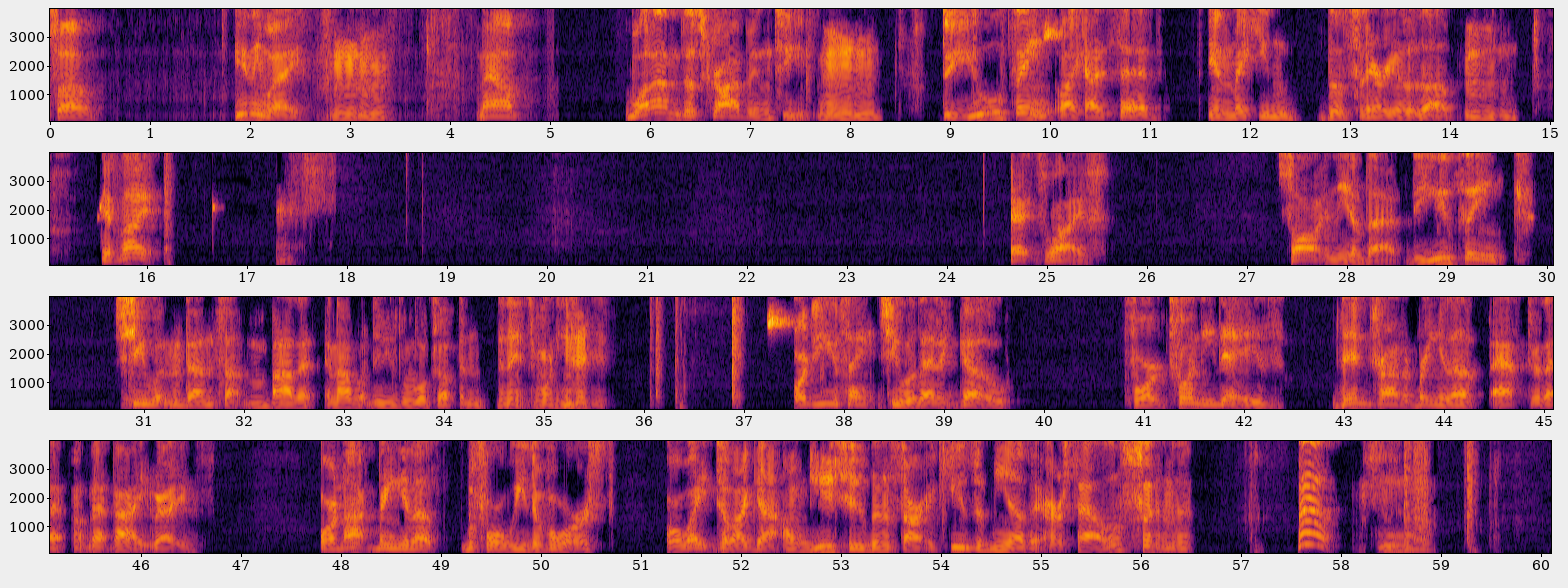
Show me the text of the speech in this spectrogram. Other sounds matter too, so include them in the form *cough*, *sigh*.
So, anyway, mm-hmm. now, what I'm describing to you, mm-hmm, do you think, like I said, in making the scenarios up, mm-hmm, if I. Ex wife saw any of that, do you think she wouldn't have done something about it and I wouldn't even woke up in the next morning? *laughs* or do you think she would let it go for 20 days, then try to bring it up after that, uh, that night, right? Or not bring it up before we divorced, or wait till I got on YouTube and start accusing me of it herself? *laughs* No.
